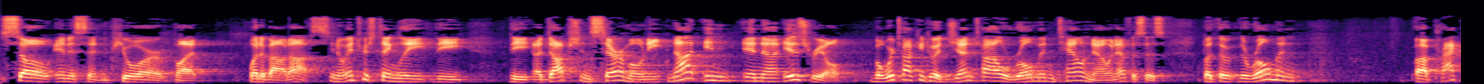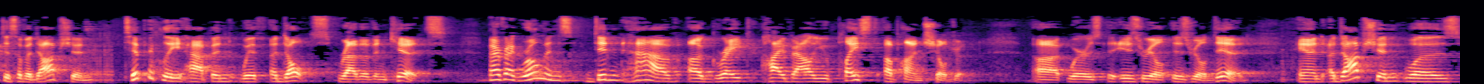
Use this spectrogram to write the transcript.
so innocent and pure, but what about us? You know, interestingly, the the adoption ceremony, not in, in uh, Israel, but we're talking to a Gentile Roman town now in Ephesus. But the, the Roman uh, practice of adoption typically happened with adults rather than kids. Matter of fact, Romans didn't have a great high value placed upon children, uh, whereas Israel Israel did. And adoption was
